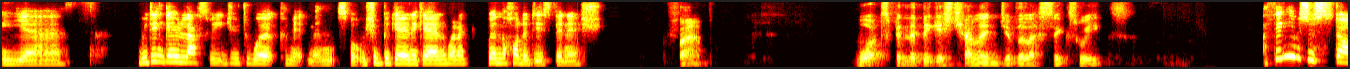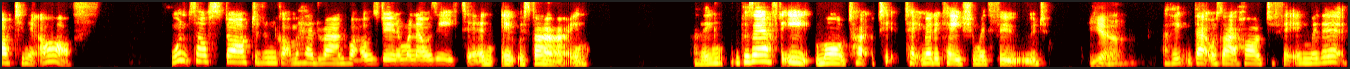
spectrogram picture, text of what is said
Yes. We didn't go last week due to work commitments, but we should be going again when I when the holidays finish. Fab. What's been the biggest challenge of the last six weeks? I think it was just starting it off. Once I started and got my head around what I was doing and when I was eating, it was fine. I think because I have to eat more, take medication with food. Yeah, I think that was like hard to fit in with it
